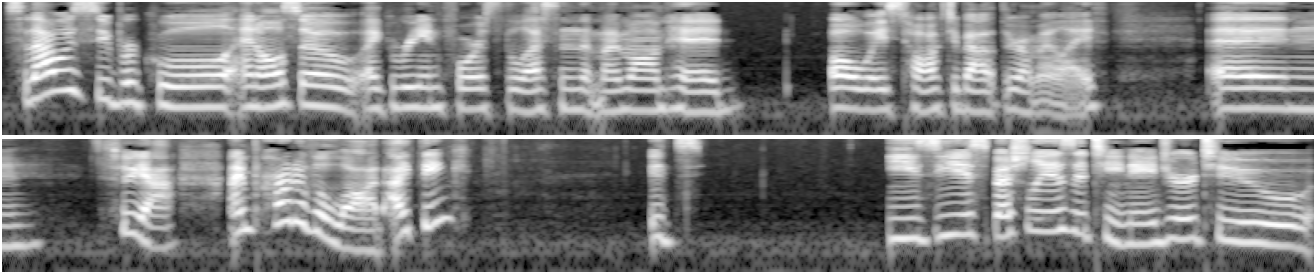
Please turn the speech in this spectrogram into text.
So that was super cool, and also like reinforced the lesson that my mom had always talked about throughout my life. And so yeah, I'm proud of a lot. I think it's easy, especially as a teenager, to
